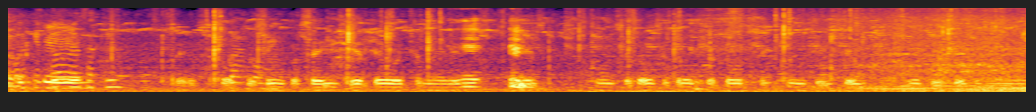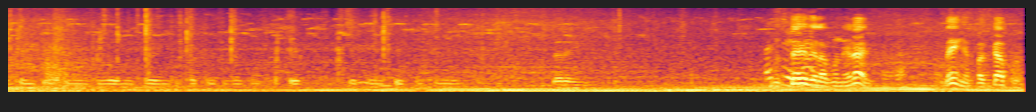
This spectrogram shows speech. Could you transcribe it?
Porque Porque- todo es aquí. 3, 4, 5, 6, 7, 8, 9, 10, 11, 12, 13, 14, 15, 16, 17, 18, 19, 20, 21, 22, 23, 24, 25, 26, 27, 28, 29, 30. Usted es de la funeraria. Venga para acá, pues.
